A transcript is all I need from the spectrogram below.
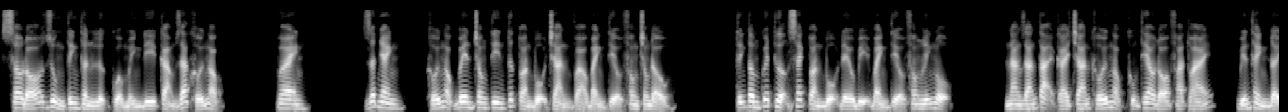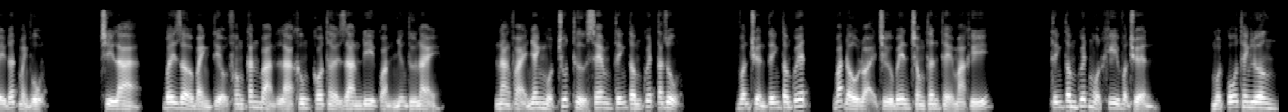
Sau đó dùng tinh thần lực của mình đi cảm giác khối ngọc. Vê anh. Rất nhanh, khối ngọc bên trong tin tức toàn bộ tràn vào bành tiểu phong trong đầu. Tinh tâm quyết thượng sách toàn bộ đều bị bành tiểu phong lĩnh ngộ. Nàng dán tại cái chán khối ngọc cũng theo đó phá thoái, biến thành đầy đất mảnh vụn. Chỉ là, bây giờ bành tiểu phong căn bản là không có thời gian đi quản những thứ này. Nàng phải nhanh một chút thử xem tĩnh tâm quyết tác dụng. Vận chuyển tinh tâm quyết, bắt đầu loại trừ bên trong thân thể ma khí. Tĩnh tâm quyết một khi vận chuyển, một cỗ thanh lương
